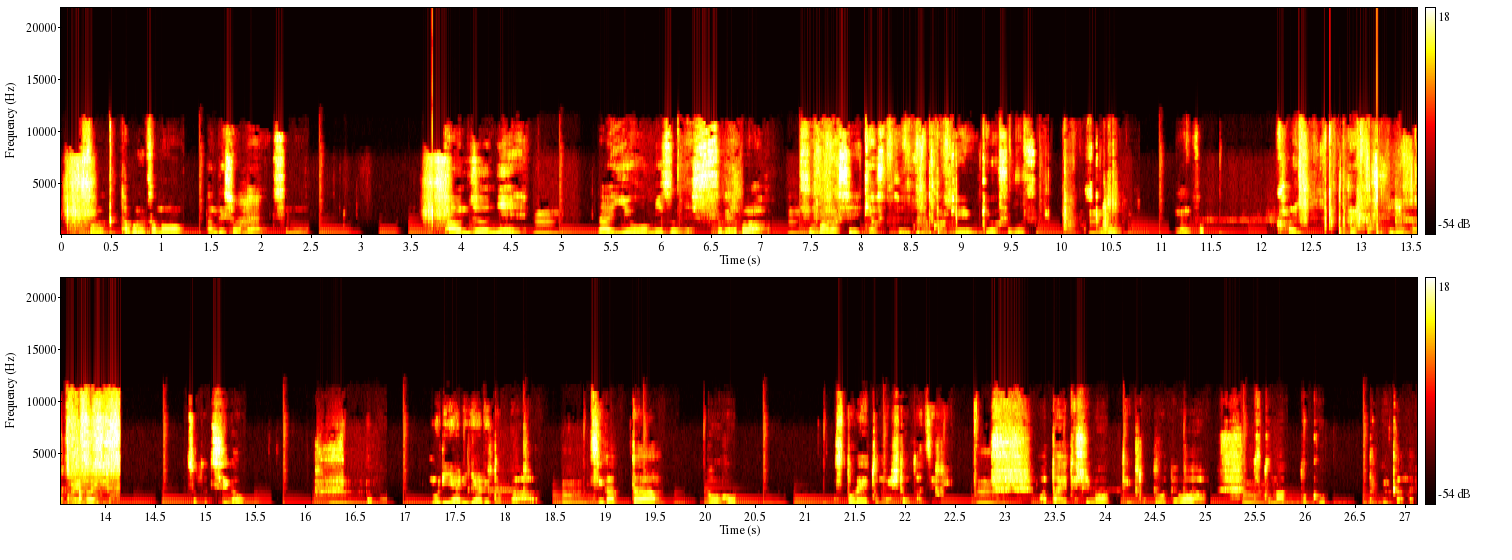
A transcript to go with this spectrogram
そう、多分その、なんでしょうね。その、単純にうん。内容を見ずにすれば、うん。素晴らしいキャスティングとか芸受けはすごいすると思いますけど、なんか、書いてほしいもの描いてちょっと違う、うん無理やりやるとか、うん違った情報、ストレートの人たちにうん与えてしまうっていうところでは、うんちょっと納得いかない。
